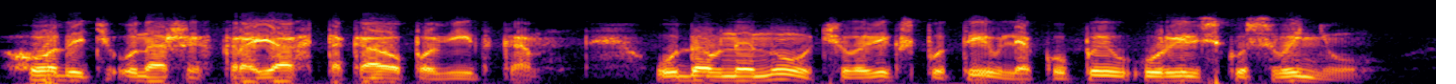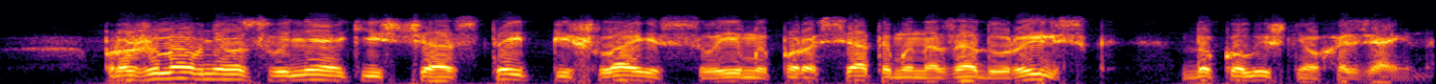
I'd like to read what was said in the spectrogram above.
Ходить у наших краях така оповідка. У давнину чоловік з Путивля купив урильську свиню. Прожила в нього свиня якийсь час та й пішла із своїми поросятами назад у Рильськ до колишнього хазяїна.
